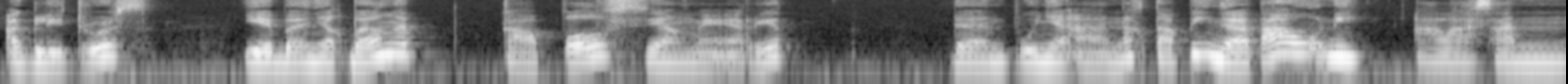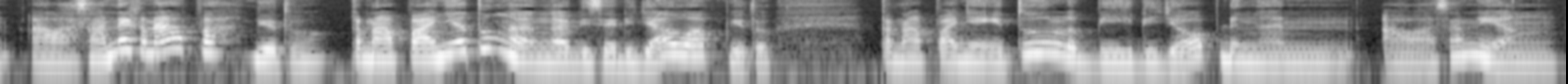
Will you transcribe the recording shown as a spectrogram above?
ugly truth ya banyak banget couples yang married dan punya anak tapi nggak tahu nih alasan alasannya kenapa gitu. Kenapanya tuh nggak nggak bisa dijawab gitu. Kenapanya itu lebih dijawab dengan alasan yang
